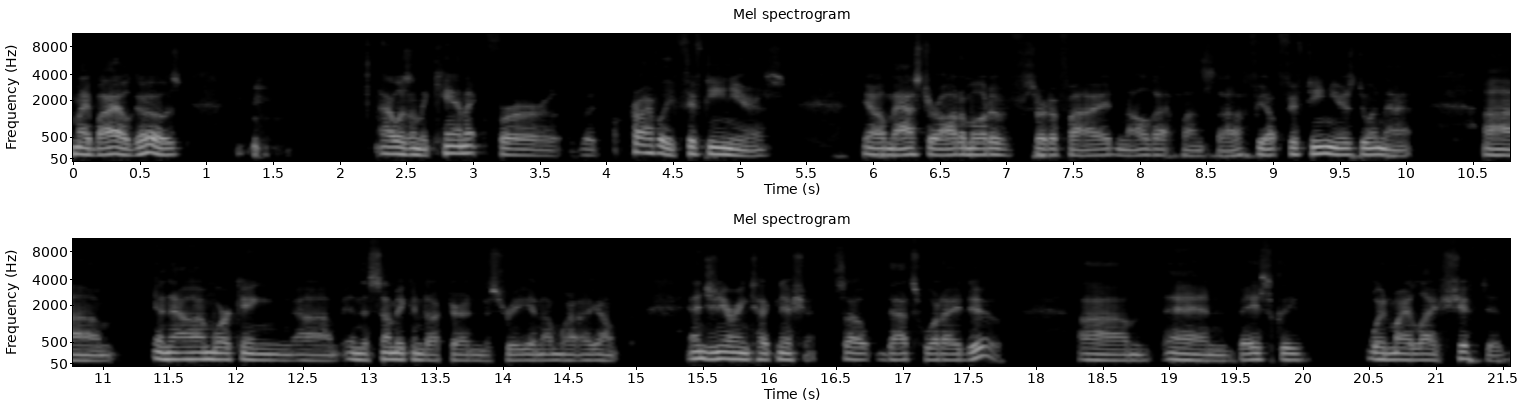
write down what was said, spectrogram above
my bio goes, I was a mechanic for probably 15 years you know, master automotive certified and all that fun stuff. You know, 15 years doing that. Um, and now I'm working um, in the semiconductor industry and I'm a you know, engineering technician. So that's what I do. Um, and basically, when my life shifted,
